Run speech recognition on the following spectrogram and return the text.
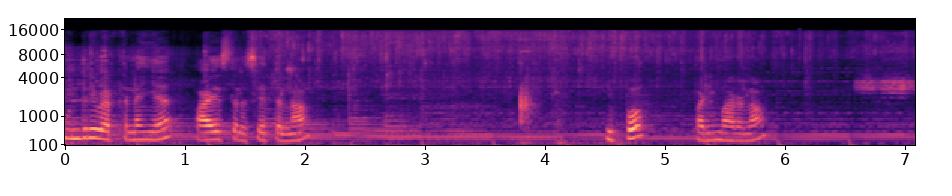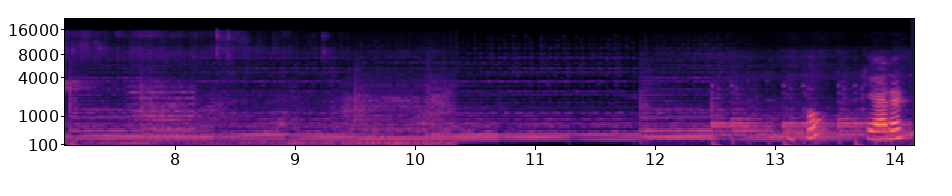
முந்திரி வர்த்தனையை பாயசத்தில் சேர்த்துடலாம். இப்போது பரிமாறலாம் இப்போது carrot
